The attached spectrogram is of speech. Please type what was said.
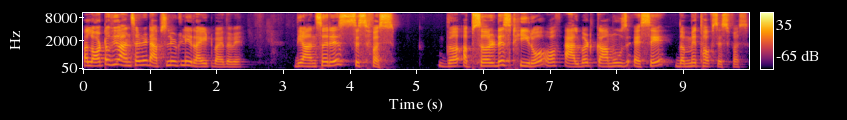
A lot of you answered it absolutely right, by the way. The answer is Sisyphus, the absurdist hero of Albert Camus' essay, The Myth of Sisyphus.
